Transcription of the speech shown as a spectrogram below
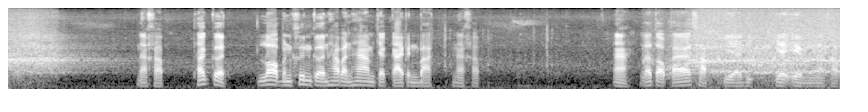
5,500นะครับถ้าเกิดรอบมันขึ้นเกิน 5,500มันจะกลายเป็นบั๊กนะครับอะแล้วต่อไปก็ขับเกียร์เกียร์เอ็มนะครับ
